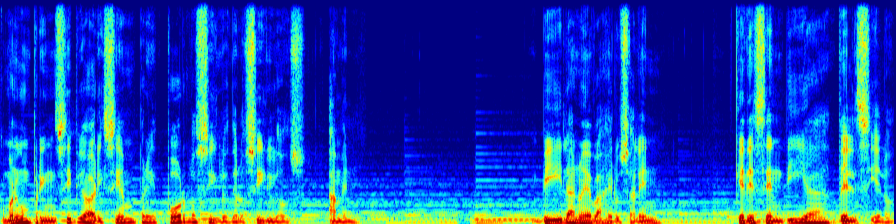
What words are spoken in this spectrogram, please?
como en un principio, ahora y siempre, por los siglos de los siglos. Amén. Vi la nueva Jerusalén que descendía del cielo.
